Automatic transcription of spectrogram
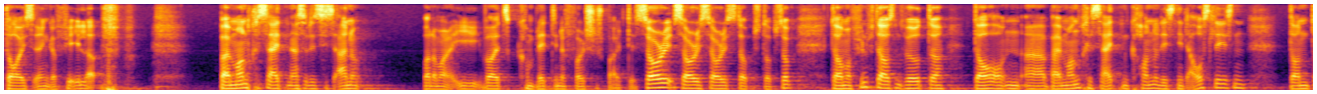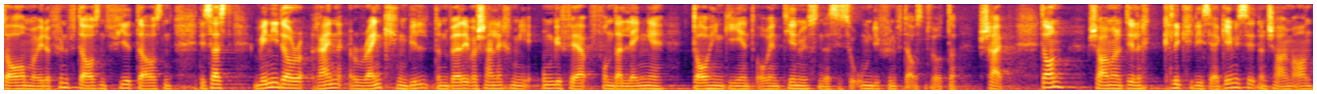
Da ist irgendein Fehler. Bei manchen Seiten, also das ist auch noch warte mal, ich war jetzt komplett in der falschen Spalte. Sorry, sorry, sorry, stopp, stopp, stopp. Da haben wir 5000 Wörter, da äh, bei manchen Seiten kann er das nicht auslesen, dann da haben wir wieder 5000, 4000. Das heißt, wenn ich da rein ranken will, dann werde ich wahrscheinlich mich ungefähr von der Länge dahingehend orientieren müssen, dass ich so um die 5000 Wörter schreibe. Dann schauen wir natürlich, klicke diese Ergebnisse, dann schauen wir an,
